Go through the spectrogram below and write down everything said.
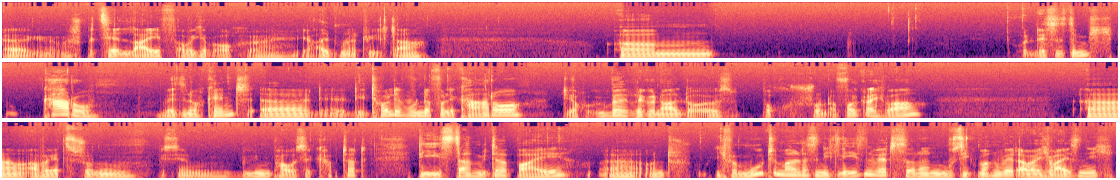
äh, speziell live, aber ich habe auch äh, ihr Album natürlich da. Ähm, und es ist nämlich Caro, wer sie noch kennt, äh, die, die, tolle, wundervolle Caro, die auch überregional doch schon erfolgreich war, äh, aber jetzt schon ein bisschen Bühnenpause gehabt hat, die ist da mit dabei äh, und ich vermute mal, dass sie nicht lesen wird, sondern Musik machen wird, aber ich weiß nicht,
